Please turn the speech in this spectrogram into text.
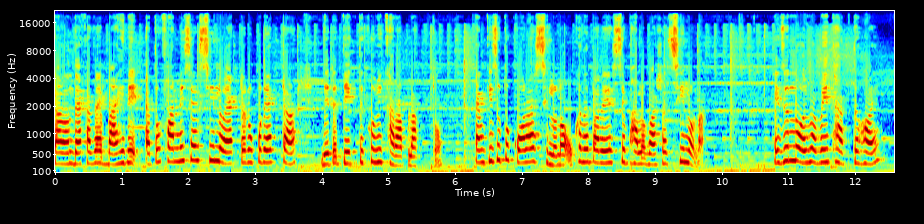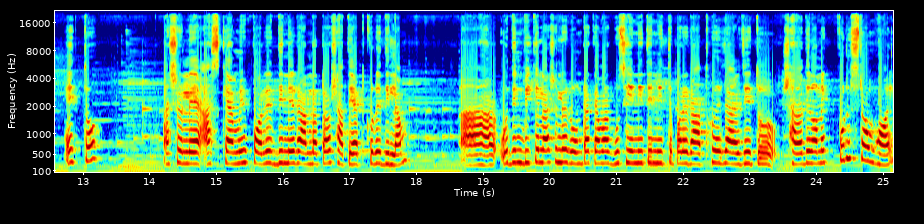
কারণ দেখা যায় বাইরে এত ফার্নিচার ছিল একটার উপরে একটা, যেটা দেখতে খুবই খারাপ লাগতো। কারণ কিছু তো করার ছিল না, ওখানে তো আর এসছে ভালো বাসা ছিল না। এই জন্য ওইভাবেই থাকতে হয়। এই তো, আসলে আজকে আমি পরের দিনের রান্নাটাও সাথে অ্যাড করে দিলাম। আর ওই দিন বিকেলে আসলে রুমটাকে আমার গুছিয়ে নিতে নিতে পরে রাত হয়ে যায়, যেহেতু সারাদিন অনেক পরিশ্রম হয়।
